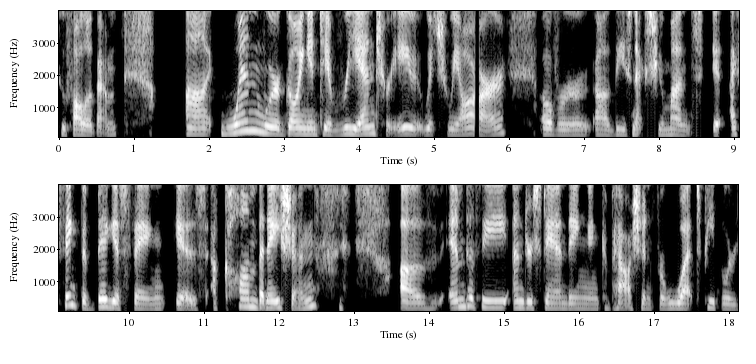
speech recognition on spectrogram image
who follow them. Uh, when we're going into reentry, which we are over uh, these next few months, it, I think the biggest thing is a combination of empathy, understanding, and compassion for what people are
